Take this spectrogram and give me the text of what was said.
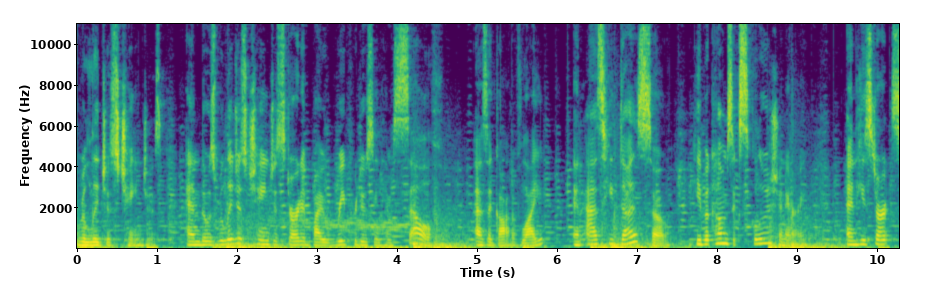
religious changes. And those religious changes started by reproducing himself as a god of light. And as he does so, he becomes exclusionary and he starts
